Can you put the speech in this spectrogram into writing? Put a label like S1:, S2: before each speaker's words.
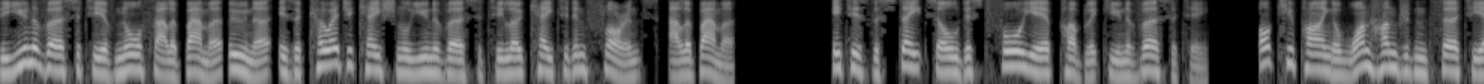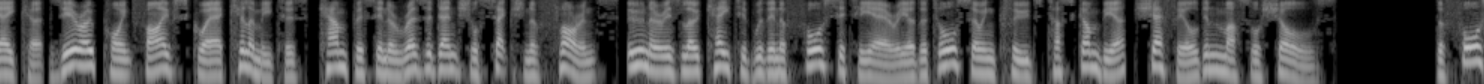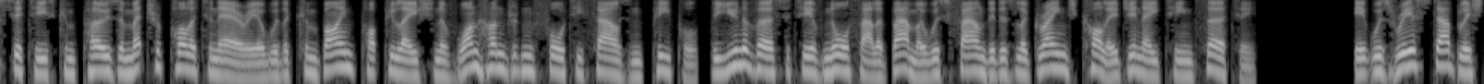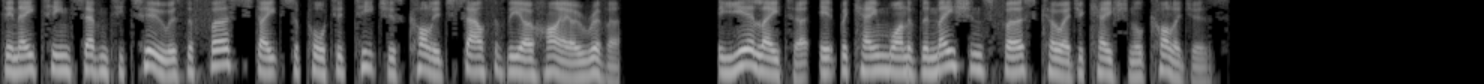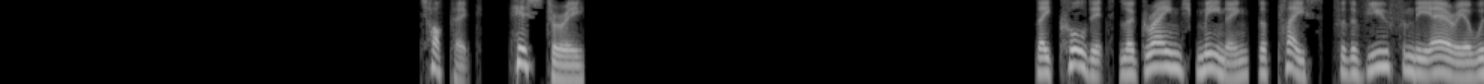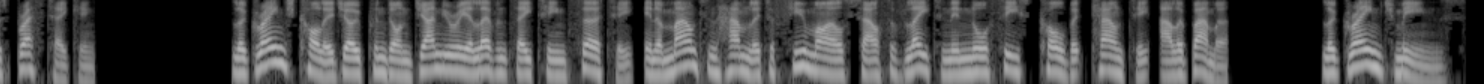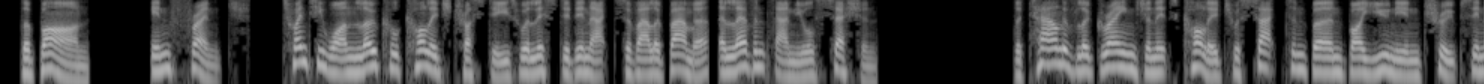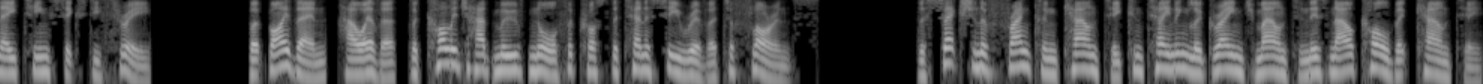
S1: The University of North Alabama is a coeducational university located in Florence, Alabama. It is the state's oldest four-year public university. Occupying a 130-acre (0.5 square kilometers) campus in a residential section of Florence, UNA is located within a four-city area that also includes Tuscumbia, Sheffield and Muscle Shoals. The four cities compose a metropolitan area with a combined population of 140,000 people. The University of North Alabama was founded as LaGrange College in 1830. It was re-established in 1872 as the first state-supported teachers' college south of the Ohio River. A year later, it became one of the nation's first coeducational colleges. Topic: History They called it LaGrange meaning the place, for the view from the area was breathtaking. LaGrange College opened on January 11, 1830, in a mountain hamlet a few miles south of Leighton in northeast Colbert County, Alabama. LaGrange means, the barn, in French. 21 local college trustees were listed in Acts of Alabama, 11th annual session. The town of LaGrange and its college were sacked and burned by Union troops in 1863. But by then, however, the college had moved north across the Tennessee River to Florence. The section of Franklin County containing LaGrange Mountain is now Colbert County.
